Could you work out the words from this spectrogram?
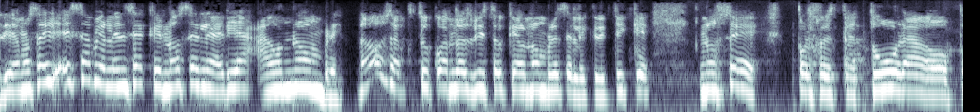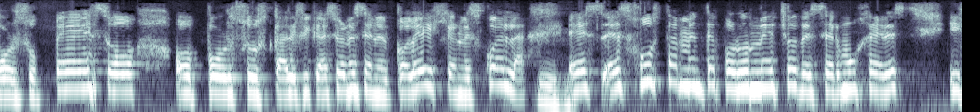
digamos, hay esa violencia que no se le haría a un hombre, ¿no? O sea, tú cuando has visto que a un hombre se le critique, no sé, por su estatura o por su peso, o por sus calificaciones en el colegio, en la escuela. es, es justamente por un hecho de ser mujeres y,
